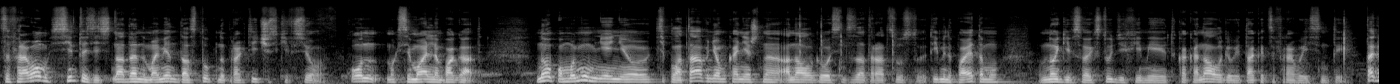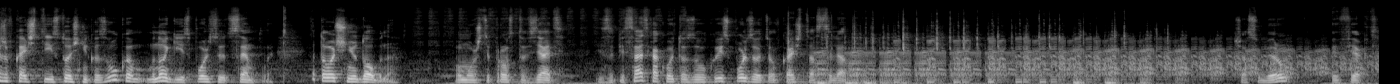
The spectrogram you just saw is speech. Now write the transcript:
В цифровом синтезе на данный момент доступно практически все. Он максимально богат. Но, по моему мнению, теплота в нем, конечно, аналогового синтезатора отсутствует. Именно поэтому многие в своих студиях имеют как аналоговые, так и цифровые синты. Также в качестве источника звука многие используют сэмплы. Это очень удобно. Вы можете просто взять и записать какой-то звук и использовать его в качестве осциллятора. Сейчас уберу эффект.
